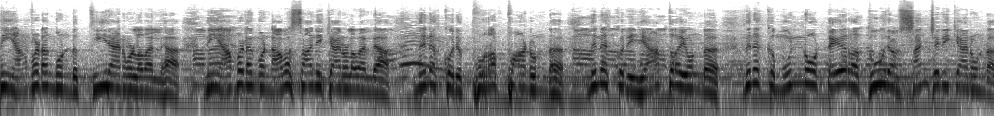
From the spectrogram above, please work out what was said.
നീ അവിടം കൊണ്ട് തീരാനുള്ളതല്ല നീ അവിടം കൊണ്ട് അവസാനിക്കാനുള്ളതല്ല. നിനക്കൊരു പുറപ്പാടുണ്ട് നിനക്കൊരു യാത്രയുണ്ട് നിനക്ക് മുന്നോട്ടേറെ ദൂരം സഞ്ചരിക്കാനുണ്ട്.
